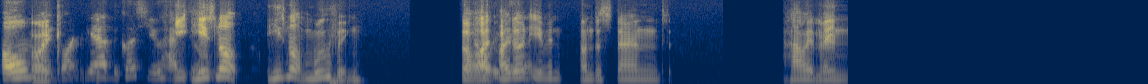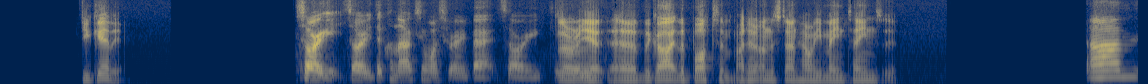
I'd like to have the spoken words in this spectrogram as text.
Oh my Like, god, yeah, because you have He, to. he's not he's not moving. So No, I, I don't even understand how it may. Do you get it? Sorry, sorry, the connection was very bad. Sorry. Can Sorry, you- yeah, uh, the guy at the bottom. I don't understand how he maintains it. Um.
